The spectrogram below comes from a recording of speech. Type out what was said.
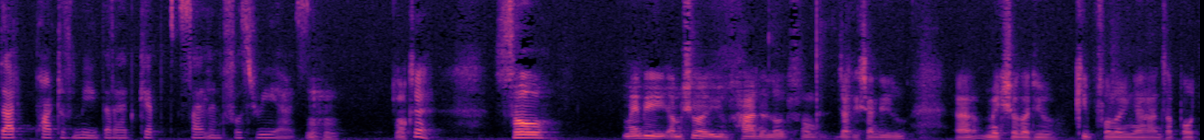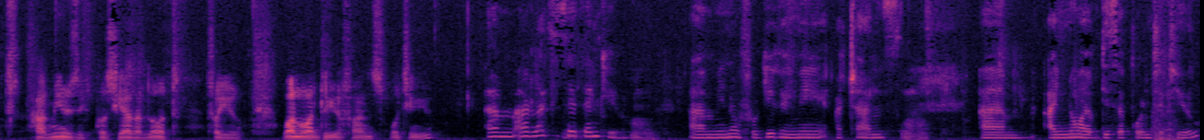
that part of me that I had kept silent for three years. Okay. So maybe I'm sure you've heard a lot from Jackie Chandiru. Uh, make sure that you keep following her and support her music because she has a lot for you. One word to your fans watching you. Um, I'd like to say thank you. Um, you know, for giving me a chance. Um, I know I've disappointed you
